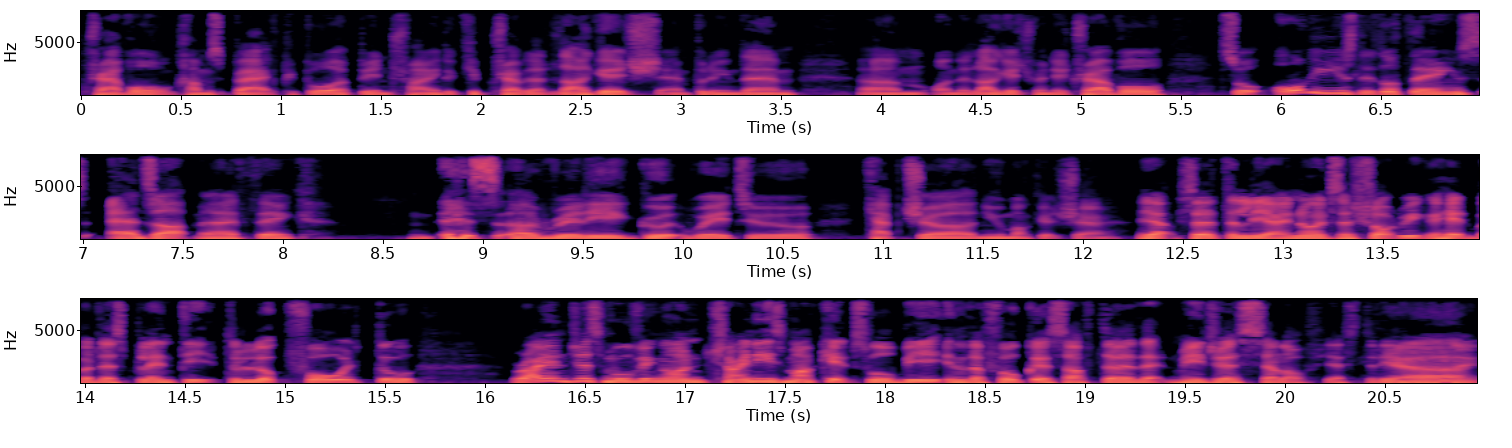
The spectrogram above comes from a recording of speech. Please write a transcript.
travel comes back. People have been trying to keep track of their luggage and putting them um, on the luggage when they travel. So all these little things adds up, and I think it's a really good way to capture new market share. Yep, certainly. I know it's a short week ahead, but there's plenty to look forward to. Ryan, just moving on, Chinese markets will be in the focus after that major sell off yesterday yeah.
